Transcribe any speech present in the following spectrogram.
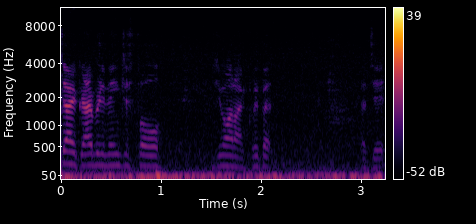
don't, grab anything, just fall. If you want, to unclip it. That's it.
